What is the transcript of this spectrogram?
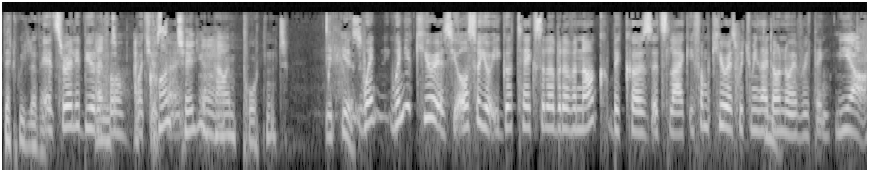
that we live in. It's really beautiful and what I can't saying. tell you mm. how important it is. When when you're curious, you also your ego takes a little bit of a knock because it's like if I'm curious, which means I hmm. don't know everything. Yeah.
